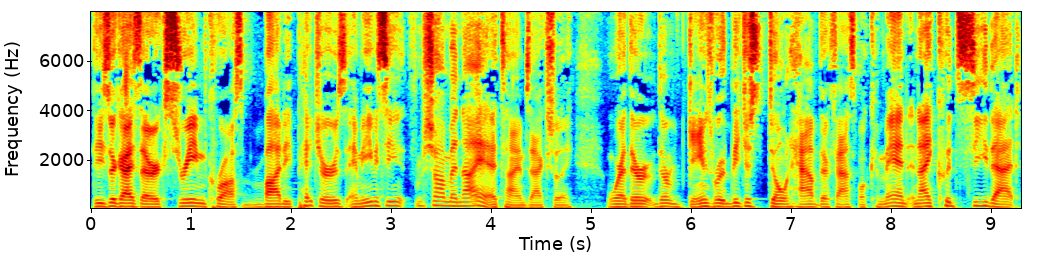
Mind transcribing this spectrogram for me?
These are guys that are extreme cross body pitchers, and we even see it from Sean Manaea at times actually, where there there are games where they just don't have their fastball command, and I could see that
